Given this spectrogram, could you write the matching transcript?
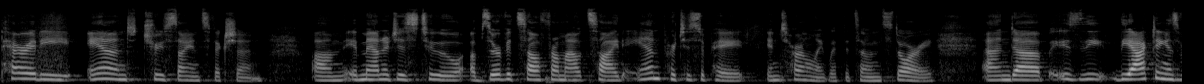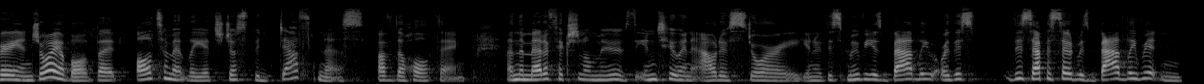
parody and true science fiction. Um, it manages to observe itself from outside and participate internally with its own story. And uh, is the, the acting is very enjoyable, but ultimately it's just the deftness of the whole thing and the metafictional moves into and out of story. You know, this movie is badly, or this, this episode was badly written.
